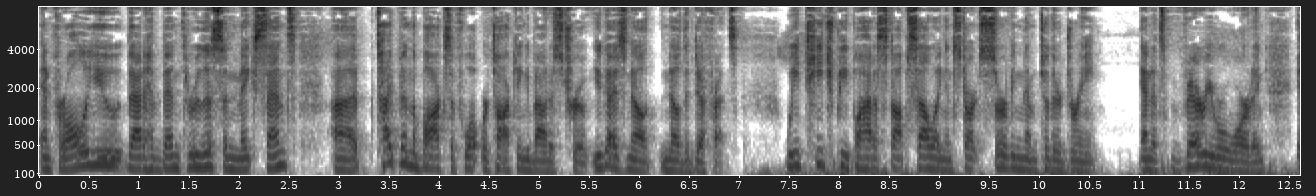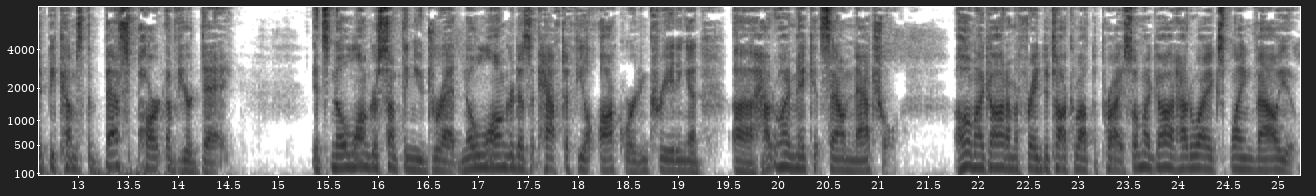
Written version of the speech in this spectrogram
And for all of you that have been through this and make sense, uh, type in the box if what we're talking about is true. You guys know know the difference. We teach people how to stop selling and start serving them to their dream. And it's very rewarding. It becomes the best part of your day. It's no longer something you dread. No longer does it have to feel awkward in creating a, uh, how do I make it sound natural? Oh my God, I'm afraid to talk about the price. Oh my God, how do I explain value?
